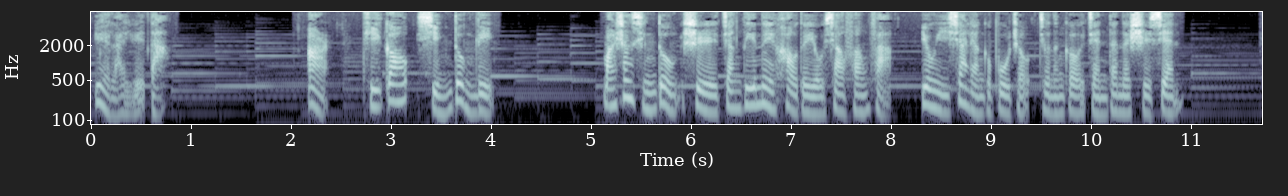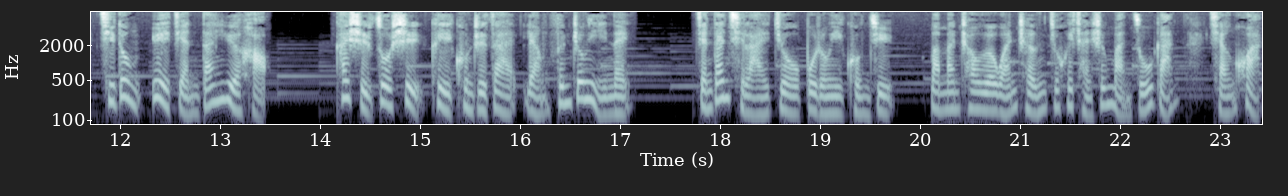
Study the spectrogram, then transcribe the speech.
越来越大。二。提高行动力，马上行动是降低内耗的有效方法。用以下两个步骤就能够简单的实现。启动越简单越好，开始做事可以控制在两分钟以内，简单起来就不容易恐惧。慢慢超额完成就会产生满足感，强化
